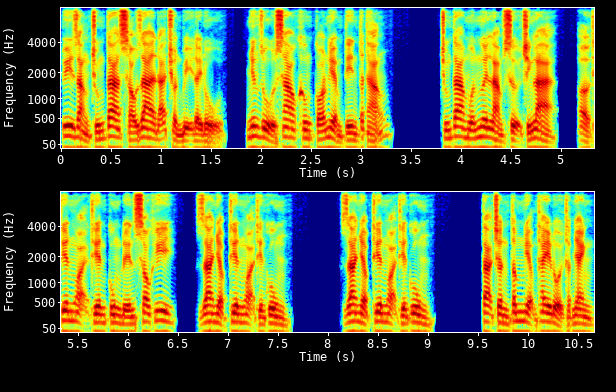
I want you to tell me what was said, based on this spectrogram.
Tuy rằng chúng ta sáu gia đã chuẩn bị đầy đủ, nhưng dù sao không có niềm tin tất thắng. Chúng ta muốn ngươi làm sự chính là, ở thiên ngoại thiên cung đến sau khi, gia nhập thiên ngoại thiên cung. Gia nhập thiên ngoại thiên cung. Tạ trần tâm niệm thay đổi thật nhanh,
